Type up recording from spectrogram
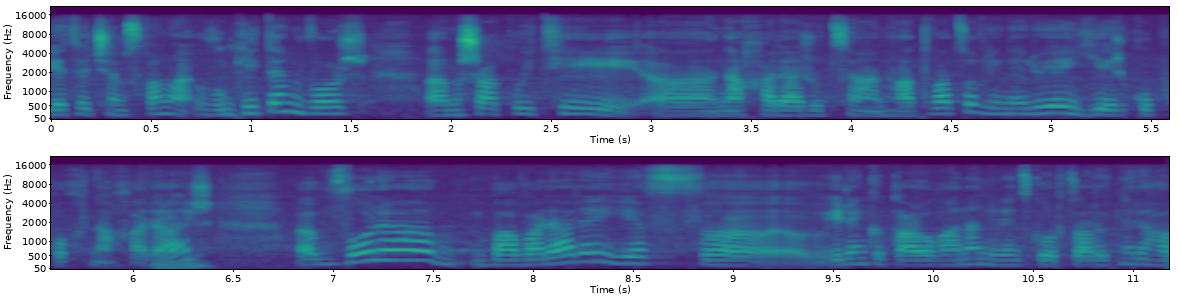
եթե չեմ սխալվում։ Գիտեմ, որ մշակույթի նախարարության հատվածով լինելու է երկու փոխնախարար, որը բավարար է եւ իրենք կկարողանան իրենց գործառույթները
